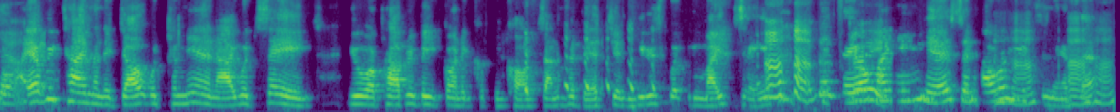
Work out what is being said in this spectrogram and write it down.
So yeah. every time an adult would come in, I would say, you are probably going to be called son of a bitch, and here's what you might say. Uh-huh, that's say, great. oh, my name is, and how are uh-huh, you, Samantha? uh-huh.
